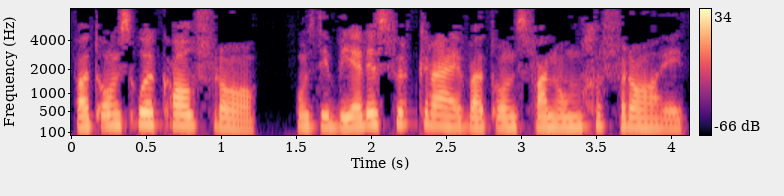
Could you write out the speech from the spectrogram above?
wat ons ook al vraag, ons die bedes verkry wat ons van hom gevra het.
